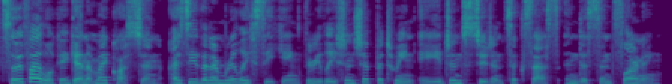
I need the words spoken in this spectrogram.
So if I look again at my question, I see that I'm really seeking the relationship between age and student success in distance learning.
